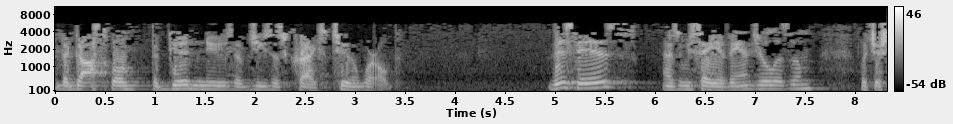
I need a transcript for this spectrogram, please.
the gospel, the good news of Jesus Christ to the world. This is, as we say, evangelism, which is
